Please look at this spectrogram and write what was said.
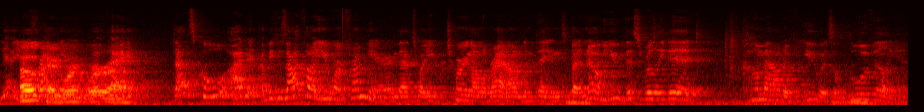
Yeah, you're Oh, from okay, we're- we're, uh, okay. That's cool. I did, because I thought you weren't from here, and that's why you were touring all around and things. But no, you this really did come out of you as a Louisvillian.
